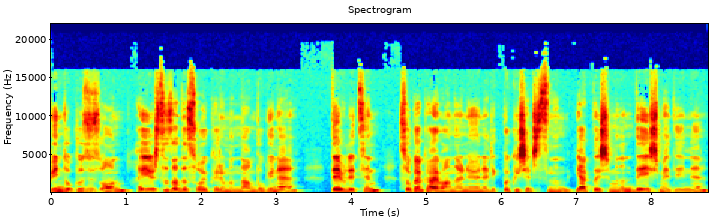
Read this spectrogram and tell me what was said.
1910 hayırsız ada soykırımından bugüne devletin sokak hayvanlarına yönelik bakış açısının yaklaşımının değişmediğini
